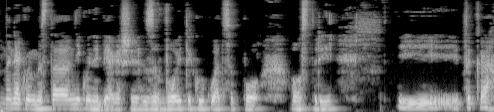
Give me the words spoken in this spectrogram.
на някои места никой не бягаше за воите, когато са по-остри. И, и така,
